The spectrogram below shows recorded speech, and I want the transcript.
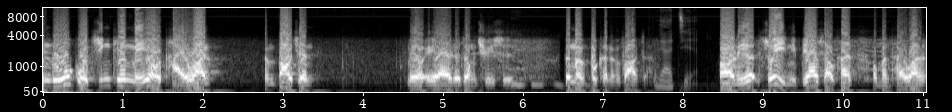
链，如果今天没有台湾，很抱歉，没有 AI 的这种趋势，根本不可能发展。了解。哦，你所以你不要小看我们台湾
